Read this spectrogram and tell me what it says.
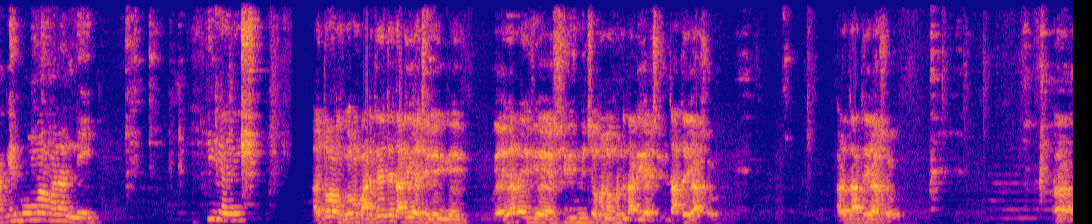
আগের বৌমা আমার আর নেই। কি জানি? আর তোমার বাড়িতে যে দাঁড়িয়ে আছি যে সিঁড়ির নিচে ওখানে ওখানে দাঁড়িয়ে আছি তাড়াতাড়ি আসো। আরে তাড়াতাড়ি আসো। হ্যাঁ।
